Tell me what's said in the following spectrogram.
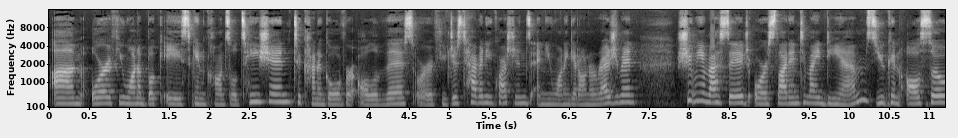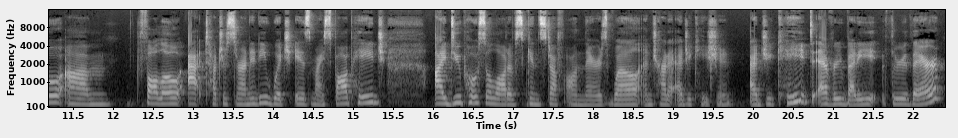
Um, or if you want to book a skin consultation to kind of go over all of this, or if you just have any questions and you want to get on a regimen, shoot me a message or slide into my DMs. You can also um, follow at Touch of Serenity, which is my spa page. I do post a lot of skin stuff on there as well and try to education educate everybody through there.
